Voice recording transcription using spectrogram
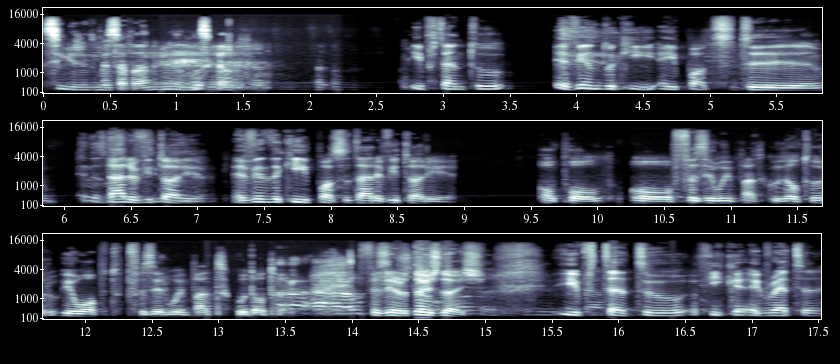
assim que a gente começa a falar, não, se cala. E portanto, havendo aqui a hipótese de dar a vitória, havendo aqui de dar a vitória ao Paul ou fazer o empate com o Del Toro, eu opto por fazer o empate com o Del Toro. fazer 2-2. E portanto fica a Greta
